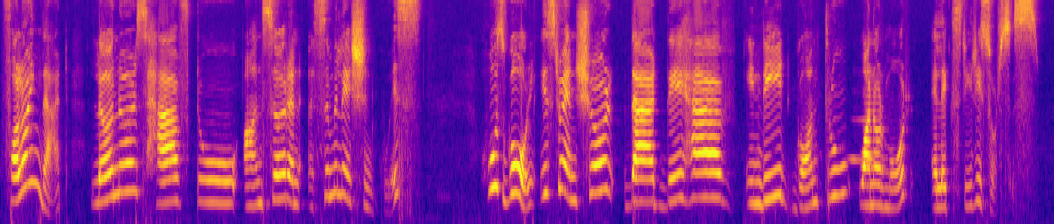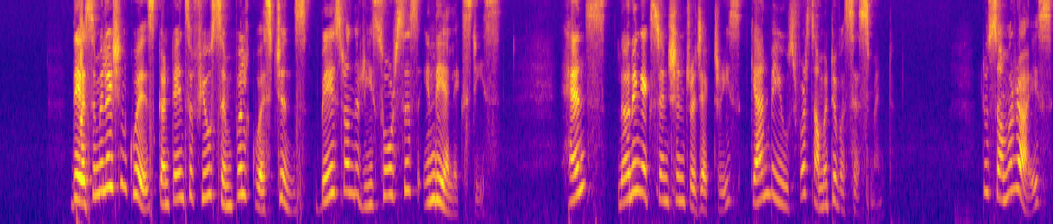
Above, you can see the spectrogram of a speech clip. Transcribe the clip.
Following that, learners have to answer an assimilation quiz whose goal is to ensure that they have indeed gone through one or more LXT resources. The assimilation quiz contains a few simple questions based on the resources in the LXTs. Hence, learning extension trajectories can be used for summative assessment. To summarize,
